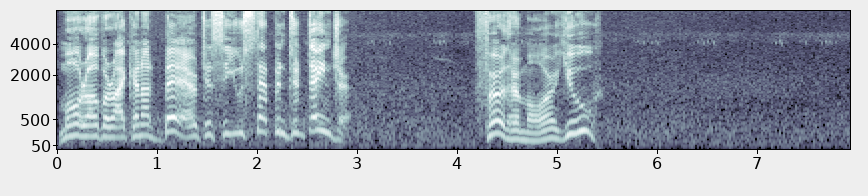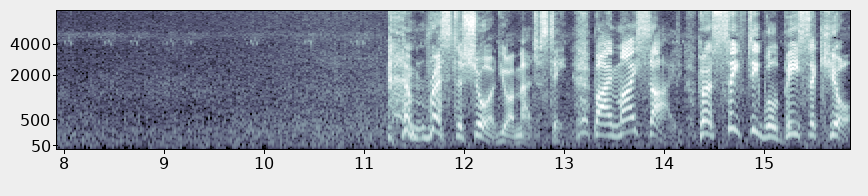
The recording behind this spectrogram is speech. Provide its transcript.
Moreover, I cannot bear to see you step into danger. Furthermore, you... Rest assured, your majesty. By my side, her safety will be secure.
